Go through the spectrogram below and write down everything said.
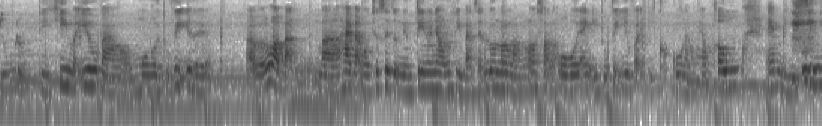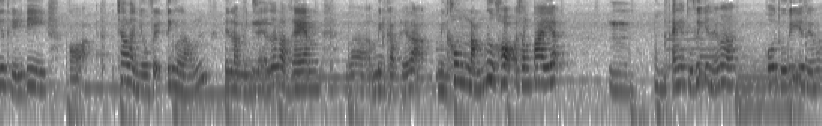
đúng đúng thì khi mà yêu vào một người thú vị như thế à, lúc mà bạn mà hai bạn còn chưa xây dựng niềm tin với nhau nữa thì bạn sẽ luôn lo lắng lo sợ là ôi anh ý thú vị như vậy thì có cô nào theo không em ý xinh như thế thì có chắc là nhiều vệ tinh lắm nên là mình sẽ Ừ. rất là ghen và mình cảm thấy là mình không nắm được họ trong tay á ừ. Ừ, anh ấy thú vị như thế mà. Cô ấy thú vị như thế mà.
